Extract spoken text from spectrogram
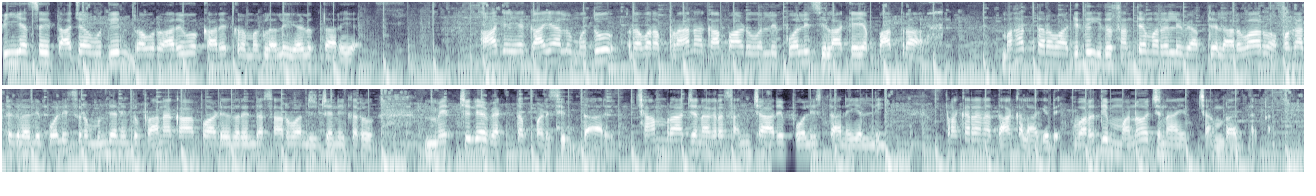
ಪಿ ಎಸ್ ಐ ತಾಜಾವುದ್ದೀನ್ ರವರು ಅರಿವು ಕಾರ್ಯಕ್ರಮಗಳಲ್ಲಿ ಹೇಳುತ್ತಾರೆ. ಹಾಗೆಯೇ ಗಾಯಾಲು ಮಧು ರವರ ಪ್ರಾಣ ಕಾಪಾಡುವಲ್ಲಿ ಪೊಲೀಸ್ ಇಲಾಖೆಯ ಪಾತ್ರ ಮಹತ್ತರವಾಗಿದ್ದು, ಇದು ಸಂತೆಮರಳ್ಳಿ ವ್ಯಾಪ್ತಿಯಲ್ಲಿ ಹಲವಾರು ಅಪಘಾತಗಳಲ್ಲಿ ಪೊಲೀಸರು ಮುಂದೆ ನಿಂತು ಪ್ರಾಣ ಕಾಪಾಡುವುದರಿಂದ ಸಾರ್ವಜನಿಕರು ಮೆಚ್ಚುಗೆ ವ್ಯಕ್ತಪಡಿಸಿದ್ದಾರೆ. ಚಾಮರಾಜನಗರ ಸಂಚಾರಿ ಪೊಲೀಸ್ ಠಾಣೆಯಲ್ಲಿ ಪ್ರಕರಣ ದಾಖಲಾಗಿದೆ. ವರದಿ ಮನೋಜ್ ನಾಯಕ್, ಚಾಮರಾಜನಗರ.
